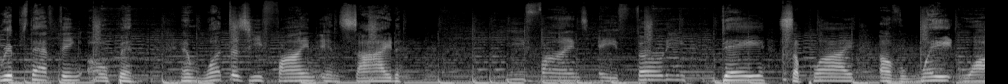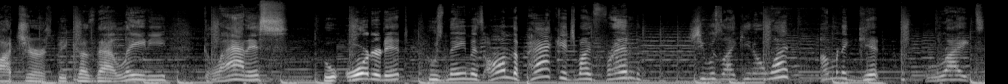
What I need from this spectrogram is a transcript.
rips that thing open. And what does he find inside? He finds a 30 day supply of Weight Watchers because that lady, Gladys, who ordered it, whose name is on the package, my friend, she was like, you know what? I'm going to get right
